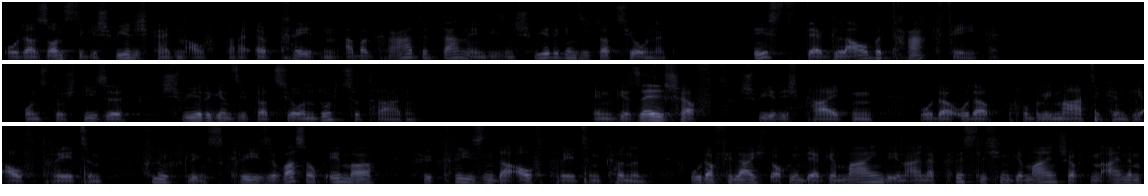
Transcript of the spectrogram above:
oder sonstige Schwierigkeiten auftreten, äh, aber gerade dann in diesen schwierigen Situationen ist der Glaube tragfähig, uns durch diese schwierigen Situationen durchzutragen in Gesellschaft Schwierigkeiten oder, oder Problematiken, die auftreten, Flüchtlingskrise, was auch immer für Krisen da auftreten können. Oder vielleicht auch in der Gemeinde, in einer christlichen Gemeinschaft, in, einem,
